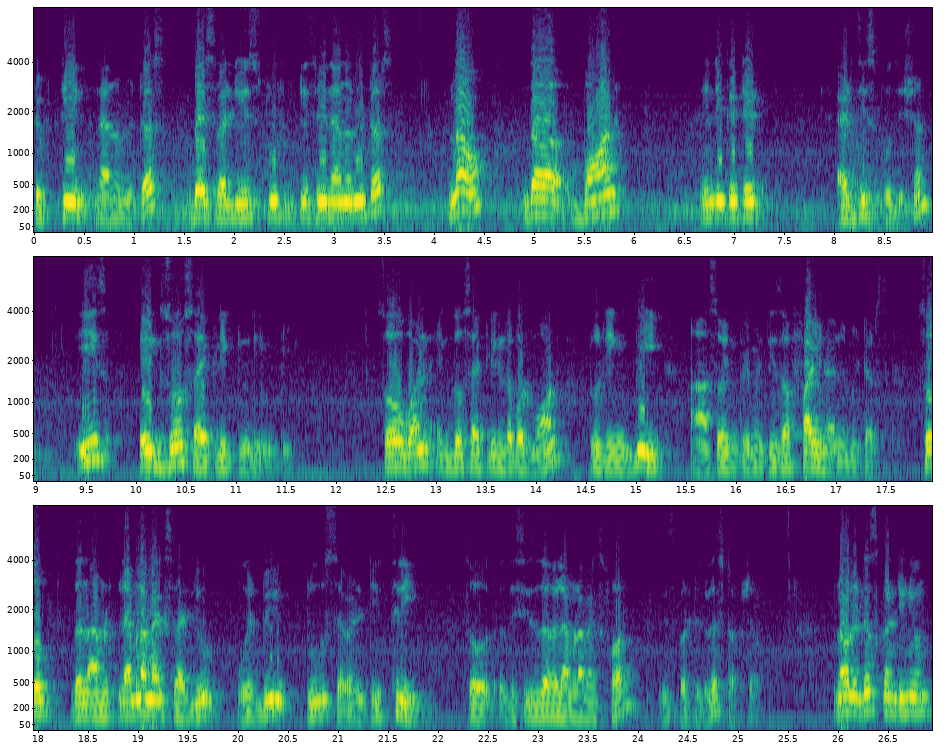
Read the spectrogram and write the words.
15 nanometers. Base value is 253 nanometers. Now the bond indicated at this position is exocyclic to ring B. So one exocyclic double bond to ring B uh, so increment is of 5 nanometers so the lambda max value will be 273 so this is the lambda max for this particular structure. Now let us continue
